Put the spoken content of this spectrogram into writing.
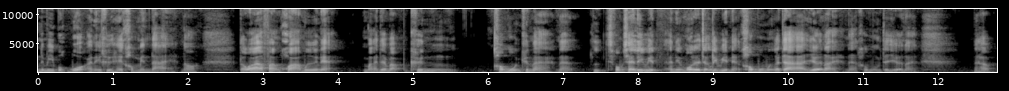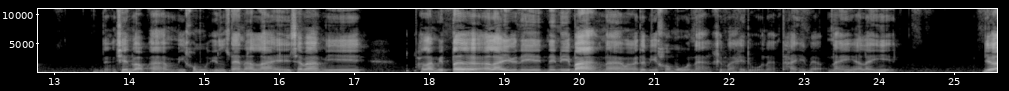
มันจะมีบวกบวกๆอันนี้คือให้คอมเมนต์ได้เนาะแต่ว่าฝั่งขวามือเนี่ยมันก็จะแบบขึ้นข้อมูลขึ้นมานะผมใช้ Revit อันนี้โมเดลจาก Revit เนี่ยข้อมูลมันก็จะเยอะหน่อยนะข้อมูลจะเยอะหน่อยนะครับอย่างเช่นแบบอ่ามีข้อมูล instance อะไรใช่ไหมมีพารามิเตอร์อะไรอยู่ในในนี้บ้างนะมันก็จะมีข้อมูลนะขึ้นมาให้ดูนะไทแบบไหนอะไรอย่างงี้เยอะ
